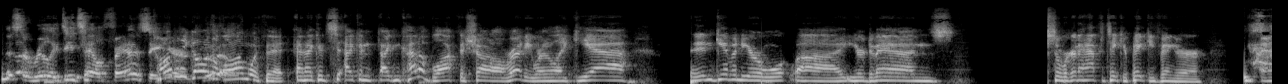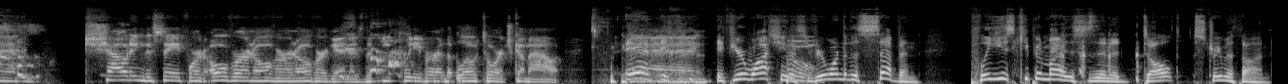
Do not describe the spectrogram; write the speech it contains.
this is a really detailed fantasy. Totally here. going Kudos. along with it, and I could I can I can kind of block the shot already. Where they're like, yeah, they didn't give in to your uh, your demands, so we're gonna have to take your pinky finger, and shouting the safe word over and over and over again as the meat cleaver and the blowtorch come out. And if, if you're watching this, if you're one of the seven, please keep in mind this is an adult streamathon.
